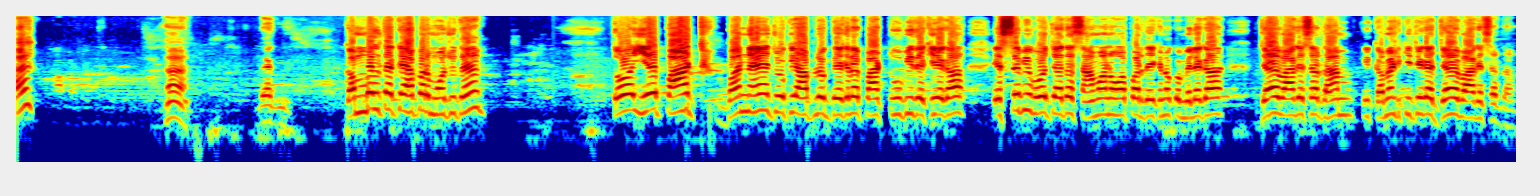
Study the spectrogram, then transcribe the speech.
हैं? हाँ कंबल तक यहाँ पर मौजूद है। तो ये पार्ट वन है, जो कि आप लोग देख रहे हैं। पार्ट टू भी देखिएगा। इससे भी बहुत ज़्यादा सामान वहाँ पर देखने को मिलेगा। जय बागेश्वर धाम की कमेंट कीजिएगा। जय बागेश्वर धाम।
